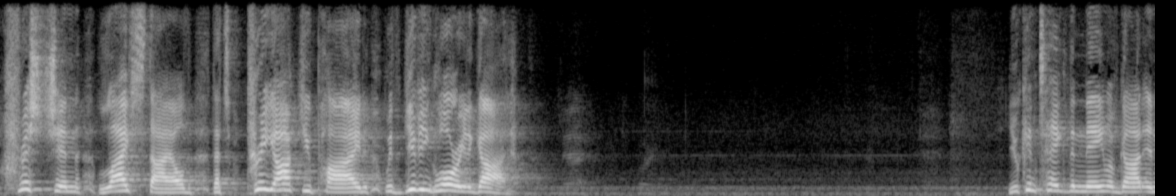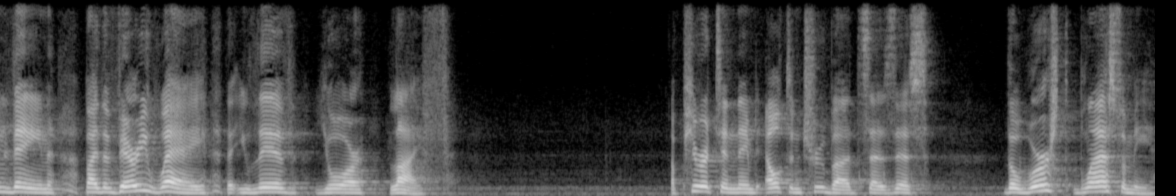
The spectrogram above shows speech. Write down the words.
Christian lifestyle that's preoccupied with giving glory to God. You can take the name of God in vain by the very way that you live your life. A Puritan named Elton Trueblood says this The worst blasphemy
